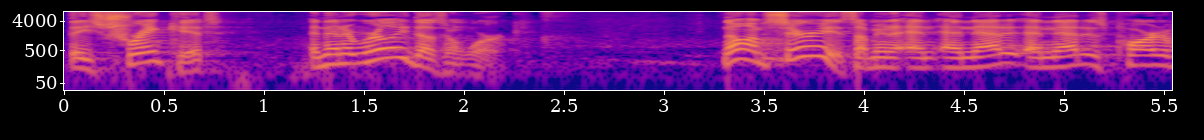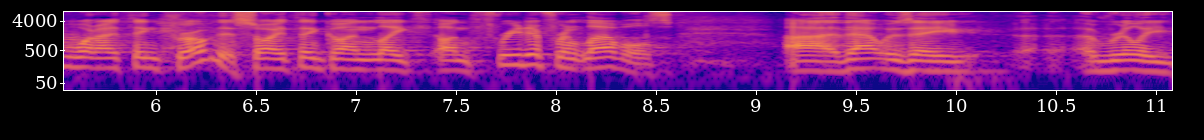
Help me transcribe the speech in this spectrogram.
they shrink it, and then it really doesn't work. No, I'm serious. I mean, and, and, that, and that is part of what I think drove this. So I think on like on three different levels, uh, that was a, a really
